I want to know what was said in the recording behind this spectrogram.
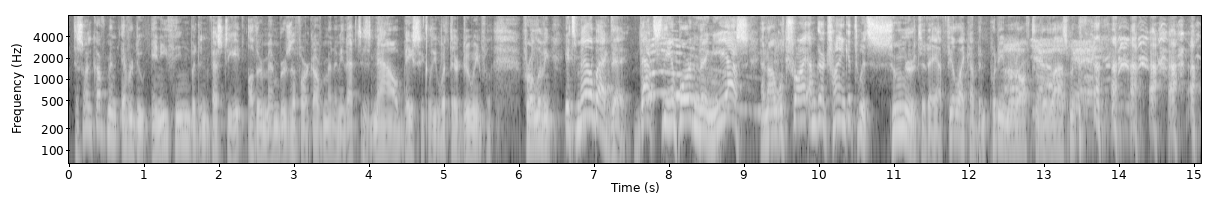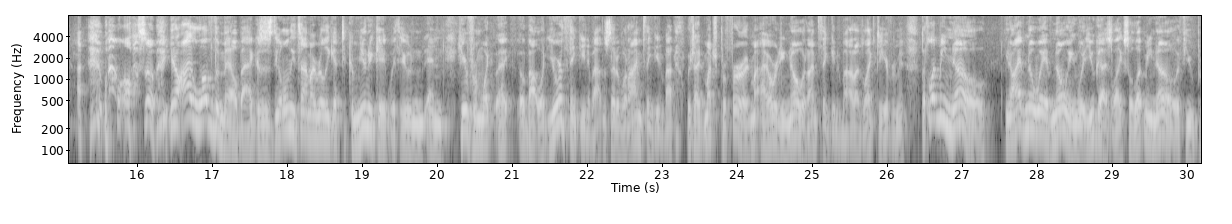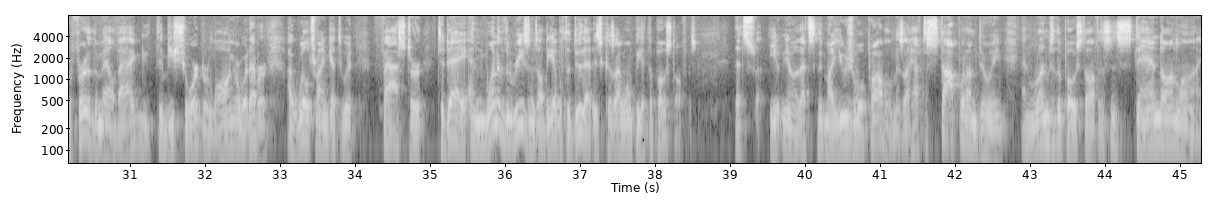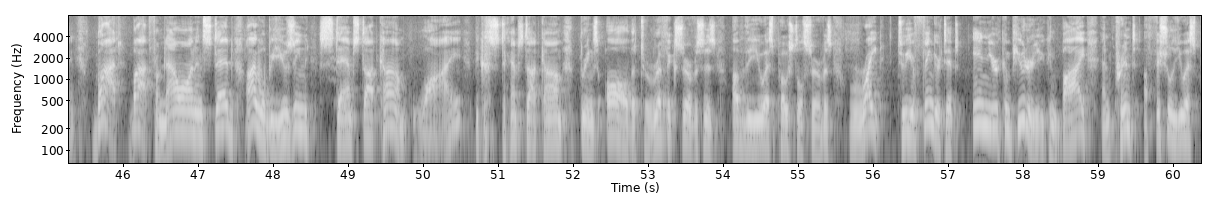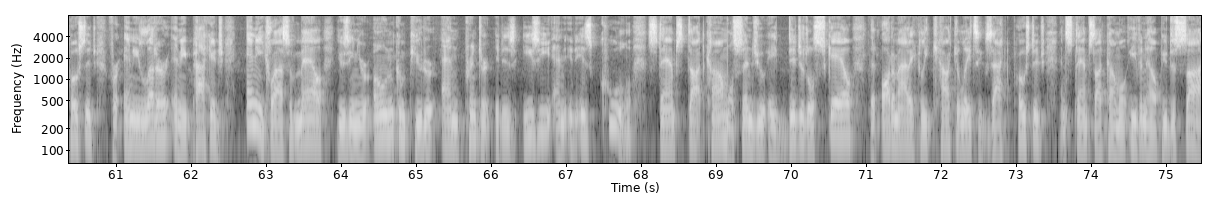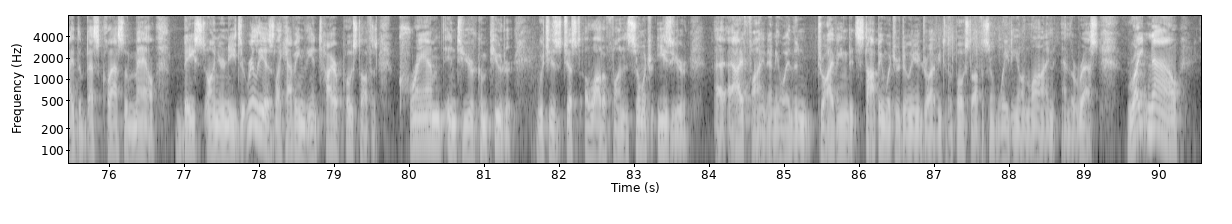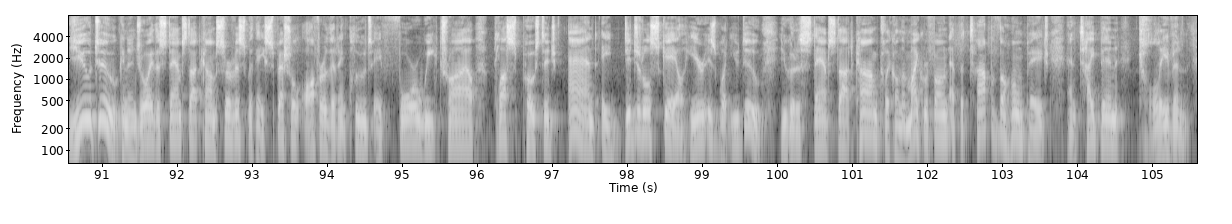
Does our government ever do anything but investigate other members of our government? I mean, that is now basically what they're doing for, for a living. It's mailbag day. That's the important thing. Yes. And I will try, I'm going to try and get to it sooner today. I feel like I've been putting it off to the last minute. well, also, you know, I love the mailbag because it's the only time I really get to communicate with you and, and hear from what uh, about what you're thinking about instead of what I'm thinking about, which I'd much prefer. I already know what I'm thinking about. I'd like to hear from you. But let me know you know, I have no way of knowing what you guys like, so let me know if you prefer the mailbag to be short or long or whatever. I will try and get to it faster today. And one of the reasons I'll be able to do that is because I won't be at the post office. That's you know that's the, my usual problem is I have to stop what I'm doing and run to the post office and stand online. But but from now on instead I will be using stamps.com. Why? Because stamps.com brings all the terrific services of the US Postal Service right to your fingertips in your computer. You can buy and print official US postage for any letter, any package, any class of mail using your own computer and printer. It is easy and it is cool. Stamps.com will send you a digital scale that automatically calculates exact postage, and Stamps.com will even help you decide the best class of mail based on your needs. It really is like having the entire post office crammed into your computer, which is just a lot of fun and so much easier uh, I find anyway, than driving, stopping what you're doing and driving to the post office and waiting online and the rest. Right now, you too can enjoy the stamps.com service with a special offer that includes a four week trial plus postage and a digital scale. Here is what you do you go to stamps.com, click on the microphone at the top of the homepage, and type in Klavan.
